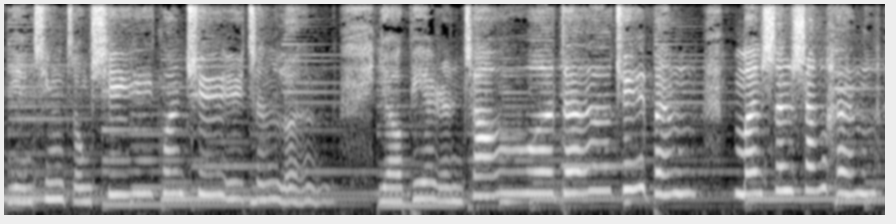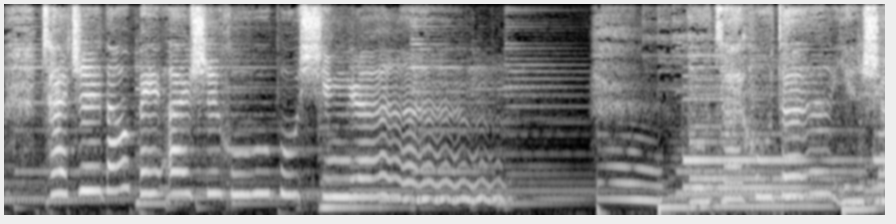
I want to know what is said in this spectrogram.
年轻总习惯去争论，要别人找我的剧本，满身伤痕，才知道被爱是互不信任。不在乎的眼神，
